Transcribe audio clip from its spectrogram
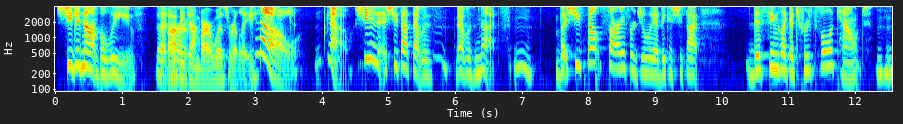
She did not believe That, that, Bobby her- Dunbar was really. No, no, she didn't. She thought that was that was nuts. Mm. But she felt sorry for Julia because she thought this seems like a truthful account, mm-hmm.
